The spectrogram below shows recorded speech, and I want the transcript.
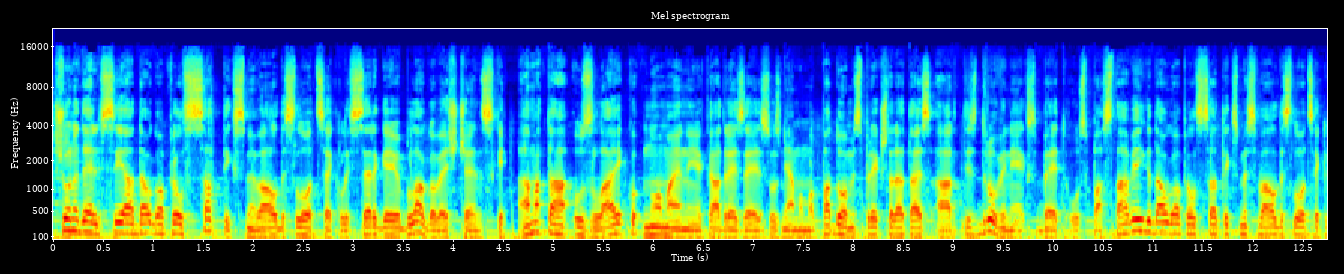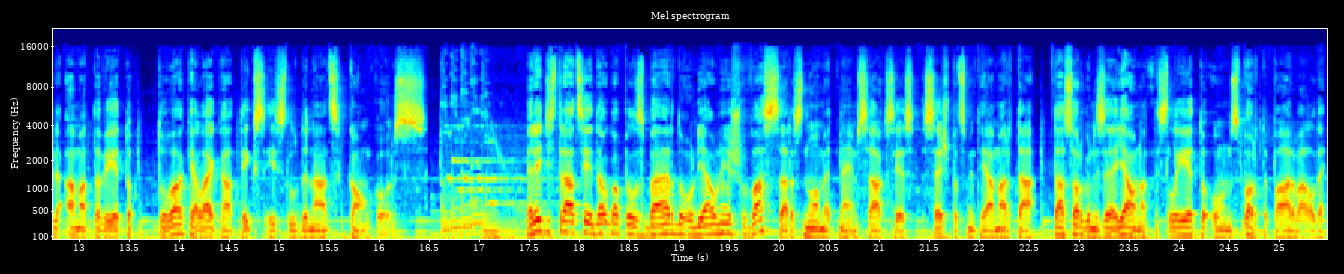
Šonadēļ Sijā Daugopils satiksme valdes locekli Sergeju Blagovešķenski amatā uz laiku nomainīja kādreizējais uzņēmuma padomes priekšstādātājs Artis Druvinieks, bet uz pastāvīga Daugopils satiksmes valdes locekļa amata vietu tuvākajā laikā tiks izsludināts konkurss. Reģistrācija Daugopils bērnu un jauniešu vasaras nometnēm sāksies 16. martā. Tās organizē jaunatnes lietu un sporta pārvalde.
